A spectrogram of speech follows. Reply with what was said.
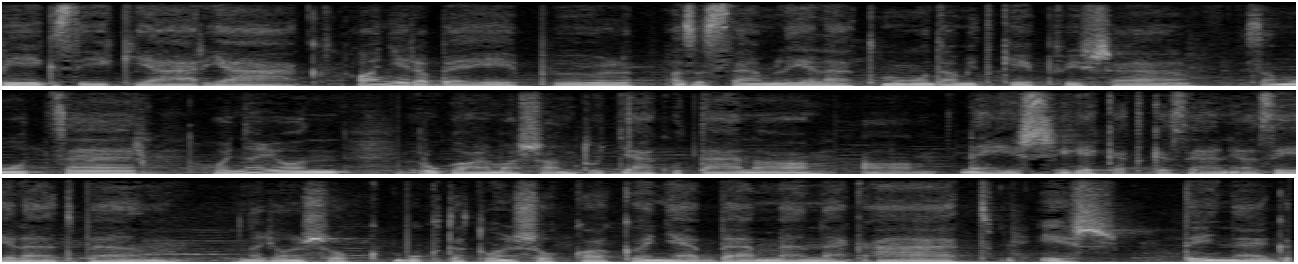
végzik, járják, annyira beépül az a szemléletmód, amit képvisel ez a módszer, hogy nagyon rugalmasan tudják utána a nehézségeket kezelni az életben, nagyon sok buktatón sokkal könnyebben mennek át, és tényleg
